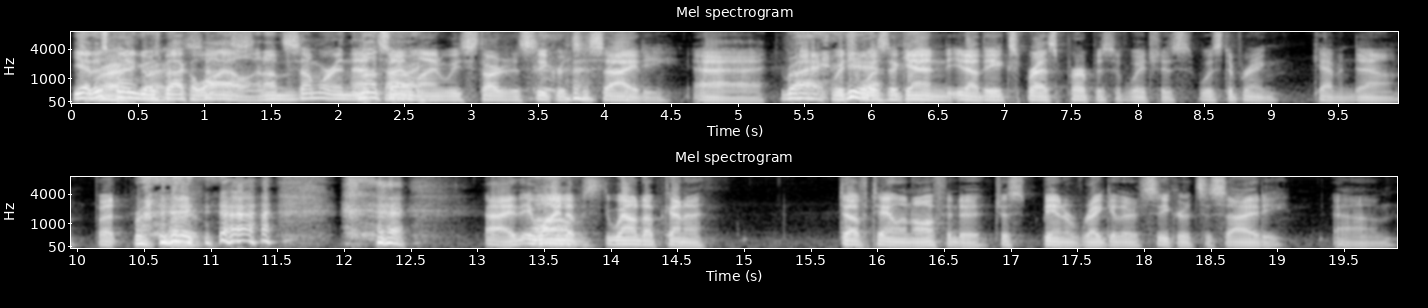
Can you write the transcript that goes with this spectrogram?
yeah, this Right, plan goes right. back a So- while, and I'm somewhere in that not sorry. timeline we started a secret society, uh, right, which yeah. was again you know the express purpose of which is was to bring Kevin down, but right. uh, it wind Um, up wound up kind of dovetailing off into just being a regular secret society. Um,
